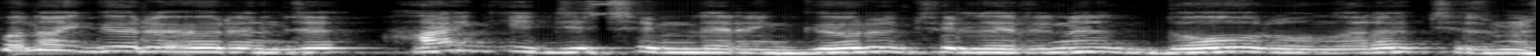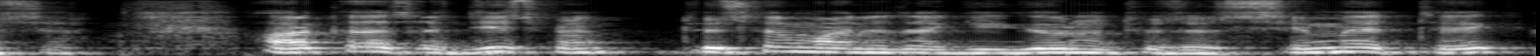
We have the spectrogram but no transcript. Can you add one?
Buna göre öğrenci hangi cisimlerin görüntülerini doğru olarak çizmiştir? Arkadaşlar cismin düzlem aynadaki görüntüsü simetrik,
